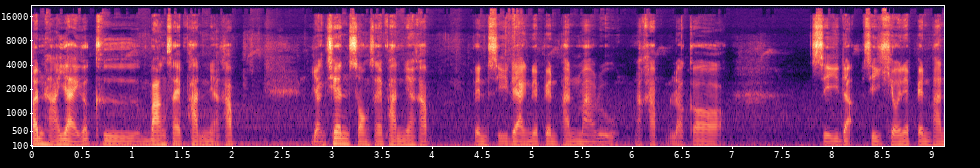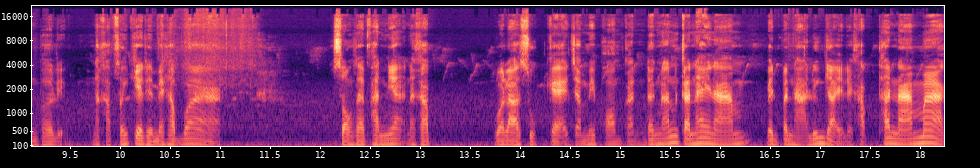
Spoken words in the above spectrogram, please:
ปัญหาใหญ่ก็คือบางสายพันธุ์เนี่ยครับอย่างเช่น 2 สายพันธุ์เนี่ยครับเป็นสีแดงเนี่ยเป็นพันธุ์มารูนะครับแล้วก็สีดสีเขียวเนี่ยเป็นพันธุ์เพอร์เรตนะครับสังเกตเห็นไหมครับว่า 2 สายพันธุ์เนี่ยนะครับ เวลาสุกแก่จะไม่พร้อมกัน ดังนั้นการให้น้ำเป็นปัญหาเรื่องใหญ่เลยครับ ถ้าน้ำมาก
